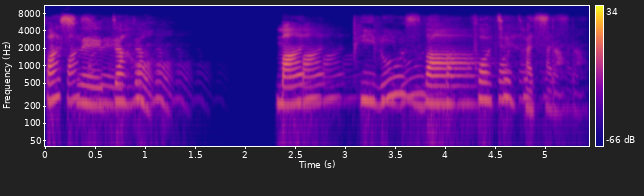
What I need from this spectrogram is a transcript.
فصل دهم. من پیروز و فاتح هستم.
